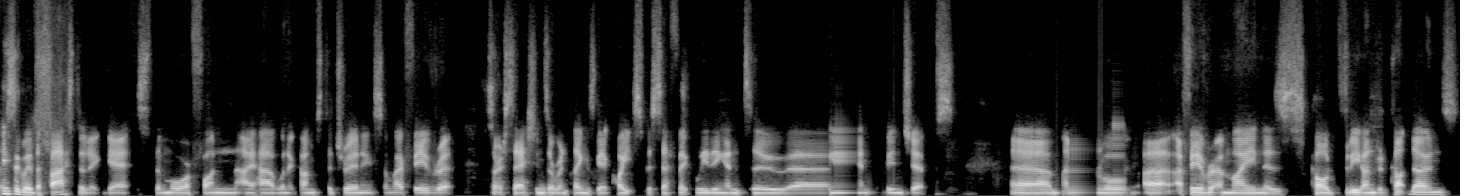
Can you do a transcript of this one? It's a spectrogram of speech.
basically the faster it gets, the more fun I have when it comes to training. So my favorite sort of sessions are when things get quite specific leading into uh, championships. Um, and we'll, uh, a favorite of mine is called 300 cut downs.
